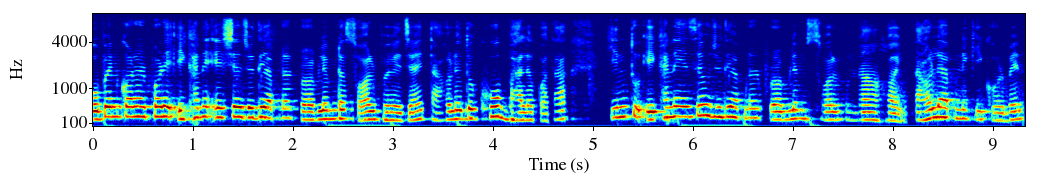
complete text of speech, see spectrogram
ওপেন করার পরে এখানে এসে যদি আপনার প্রবলেমটা সলভ হয়ে যায়, তাহলে তো খুব ভালো কথা। কিন্তু এখানে এসেও যদি আপনার প্রবলেম সলভ না হয়, তাহলে আপনি কি করবেন?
